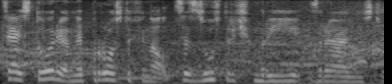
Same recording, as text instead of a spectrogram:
Ця історія не просто фінал, це зустріч мрії з реальністю.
